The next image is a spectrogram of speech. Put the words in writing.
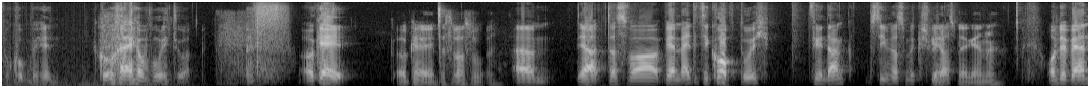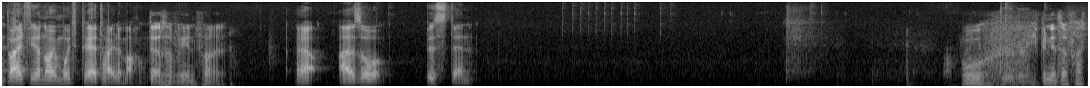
Wo gucken wir hin? Wir gucken eigentlich auf Monitor. Okay, Okay, das war's wohl. ähm, ja, das war. Wir haben endlich den Korb durch. Vielen Dank, Steven, dass du mitgespielt hast. sehr gerne. Und wir werden bald wieder neue Multiplayer-Teile machen. Das auf jeden Fall. Ja, also bis denn. Uh, ich bin jetzt auch fast mit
